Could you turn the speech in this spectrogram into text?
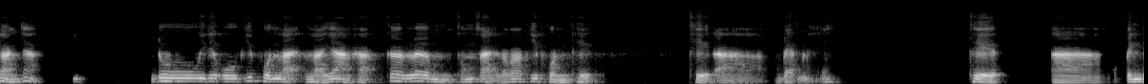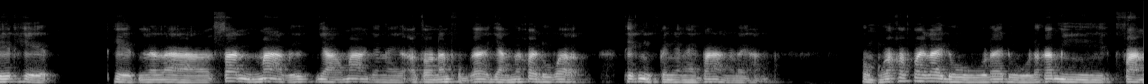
หลังจากดูวิดีโอพี่พลหลายหลายอย่างครับก็เริ่มสงสัยแล้วว่าพี่พลเทรดเทรดอ่าแบบไหน เทรดอ่า เป็นเดย์เทรด เทรดเวลาสั้นมากหรือยาวมากยังไง เอาตอนนั้นผมก็ยังไม่ค่อยรู้ว่าเทคนิคเป็นยังไงบ้างอะไรครับ ผมก็ค่อยๆไล่ดูไล่ดู แล้วก็มีฟัง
